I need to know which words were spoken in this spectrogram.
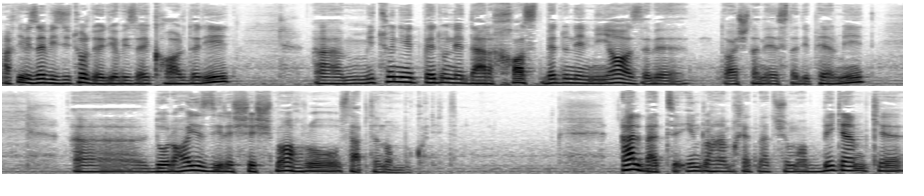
وقتی ویزای ویزیتور دارید یا ویزای کار دارید می‌تونید بدون درخواست بدون نیاز به داشتن استادی پرمیت دوره های زیر شش ماه رو ثبت نام بکنید. البته این رو هم خدمت شما بگم که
